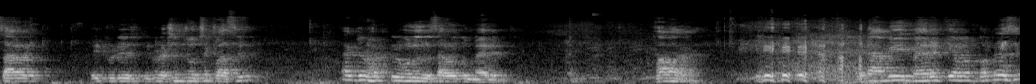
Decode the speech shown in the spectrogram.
স্যার ইন্ট্রোডাকশন চলছে ক্লাসে একজন হট করে বলে স্যার তো ম্যারিড খাবার এটা আমি ম্যারেড কি আমার দরকার আছে?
